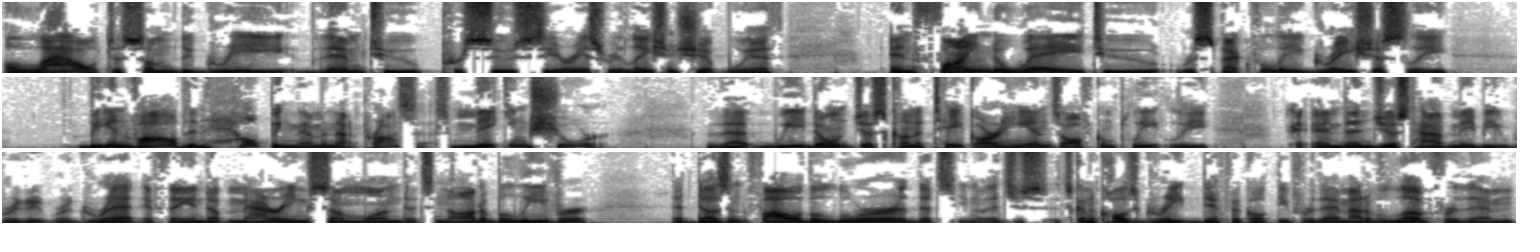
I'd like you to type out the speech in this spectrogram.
allow to some degree them to pursue serious relationship with and find a way to respectfully, graciously be involved in helping them in that process, making sure that we don't just kind of take our hands off completely and then just have maybe regret if they end up marrying someone that's not a believer that doesn't follow the Lord that's you know it's just it's going to cause great difficulty for them. Out of love for them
